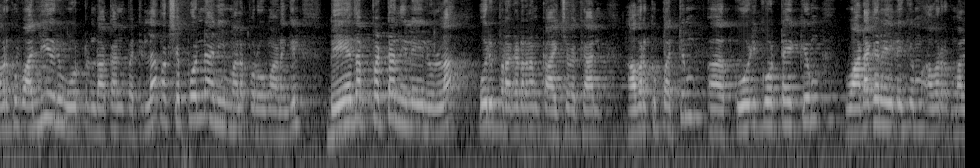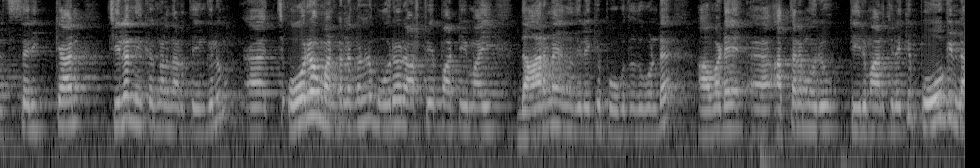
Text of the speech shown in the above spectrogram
അവർക്ക് വലിയൊരു വോട്ട് ഉണ്ടാക്കാൻ പറ്റില്ല. പക്ഷെ പൊന്നാനി മലപ്പുറവുമാണെങ്കിൽ ഭേദപ്പെട്ട നിലയിലുള്ള ഒരു പ്രകടനം കാഴ്ചവെക്കാൻ അവർക്ക് പറ്റും. കോഴിക്കോട്ടേക്കും വടകരയിലേക്കും അവർ മത്സരിക്കാൻ ചില നീക്കങ്ങൾ നടത്തിയെങ്കിലും ഓരോ മണ്ഡലങ്ങളിലും ഓരോ രാഷ്ട്രീയ പാർട്ടിയുമായി ധാരണ എന്നതിലേക്ക് പോകുന്നത് കൊണ്ട് അവിടെ അത്തരമൊരു തീരുമാനത്തിലേക്ക് പോകില്ല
